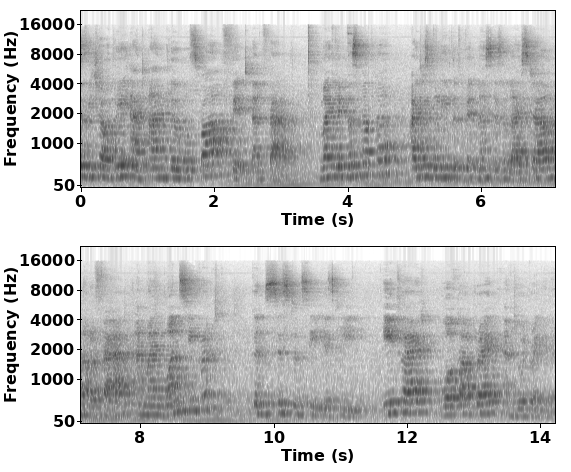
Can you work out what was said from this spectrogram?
Sophie Choudry and I'm Global Spa, Fit and Fab. My fitness mantra, I just believe that fitness is a lifestyle, not a fad. And my one secret, consistency is key. Eat right, work out right, and do it regularly.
